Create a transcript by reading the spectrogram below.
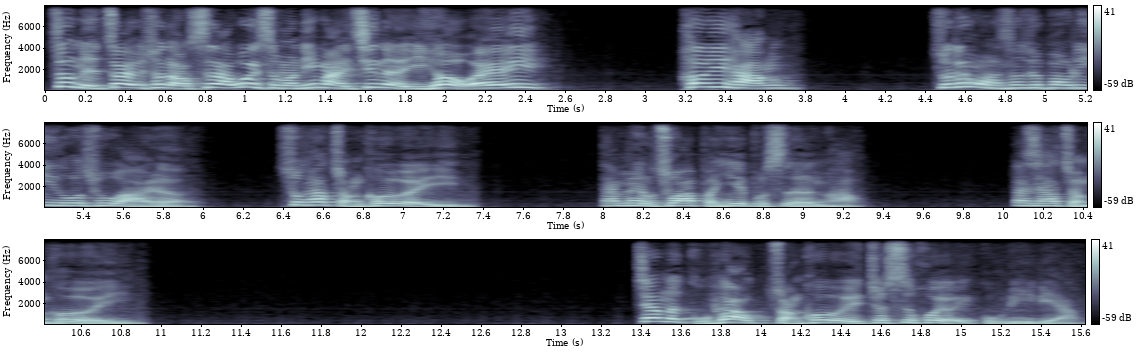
重点在于说，老师啊，为什么你买进了以后，哎，贺一航昨天晚上就暴利多出来了，说他转亏为盈，但没有错，他本业不是很好，但是他转亏为盈，这样的股票转亏为盈就是会有一股力量。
